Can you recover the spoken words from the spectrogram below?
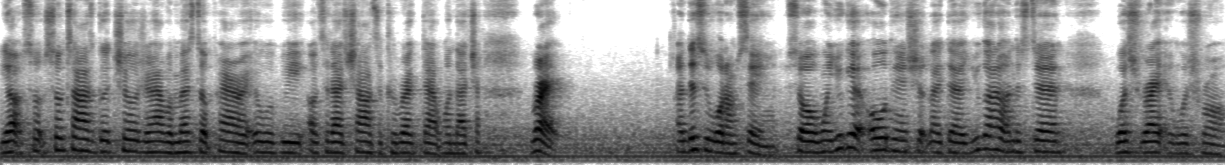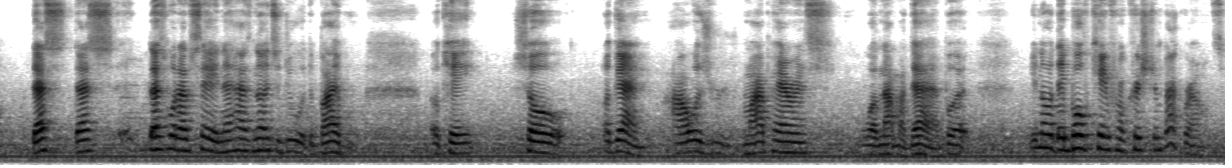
yeah. So sometimes good children have a messed up parent. It would be up to that child to correct that when that child, right. And this is what I'm saying. So when you get older and shit like that, you gotta understand what's right and what's wrong. That's that's that's what I'm saying. That has nothing to do with the Bible. Okay, so again, I was my parents, well, not my dad, but you know, they both came from Christian backgrounds.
